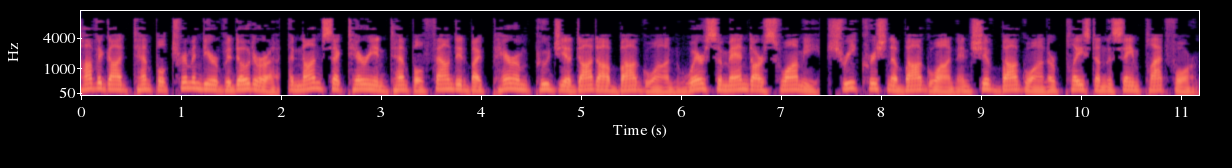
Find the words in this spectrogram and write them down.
Pavagad Temple Trimandir Vadodara, a non-sectarian temple founded by Param Pujya Dada Bhagwan where Simandhar Swami, Sri Krishna Bhagwan and Shiv Bhagwan are placed on the same platform.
